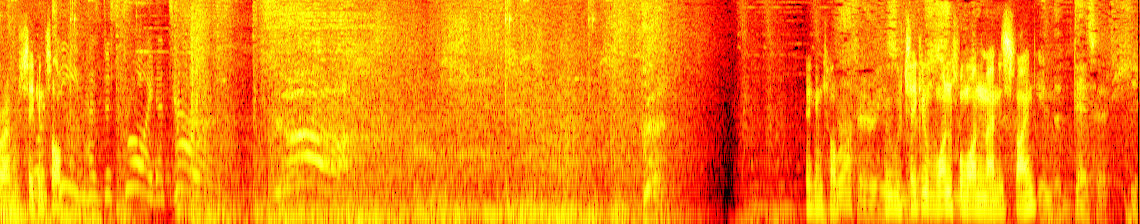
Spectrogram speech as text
Alright, we've taken Your top. team has destroyed a tower. Taken top. We- is We've taken more one for one man, it's fine. In the desert heat.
